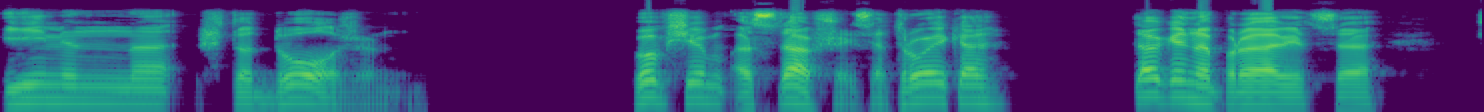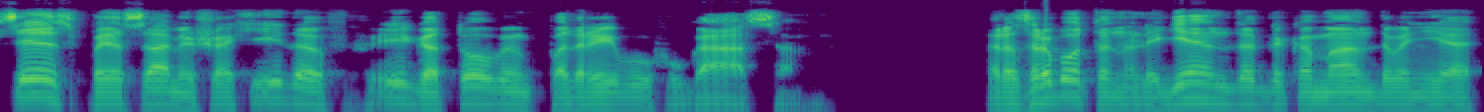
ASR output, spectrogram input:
именно, что должен. В общем, оставшаяся тройка так и направится, все с поясами шахидов и готовым к подрыву фугасом. Разработана легенда для командования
